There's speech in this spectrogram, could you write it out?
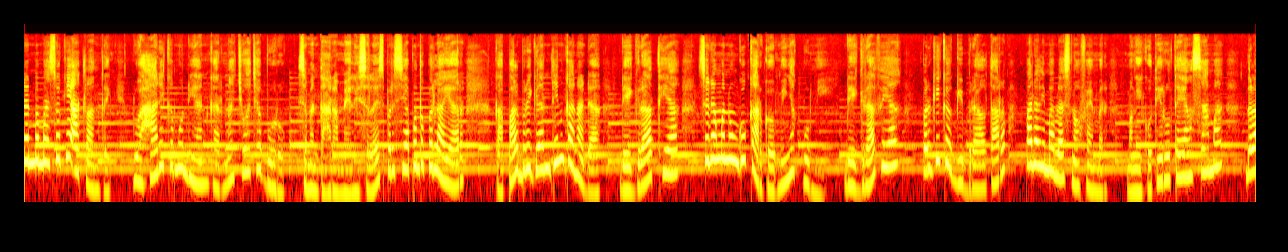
dan memasuki Atlantik dua hari kemudian karena cuaca buruk. Sementara Mary Celeste bersiap untuk berlayar, kapal Brigantin Kanada, De sedang menunggu kargo minyak bumi. De pergi ke Gibraltar pada 15 November mengikuti rute yang sama 8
